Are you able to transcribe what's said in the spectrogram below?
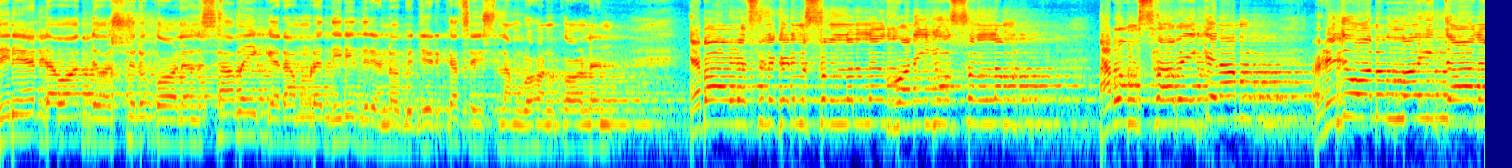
দিনের দাওয়াত দেওয়া শুরু করলেন সাহাবাই কেরামরা ধীরে ধীরে নবীজির কাছে ইসলাম গ্রহণ করলেন। এবার রাসূল করিম সাল্লাল্লাহু আলাইহি ওয়াসাল্লাম এবং সাহাবাইকেরাম রিদুয়ানুল্লাহি তাআলা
